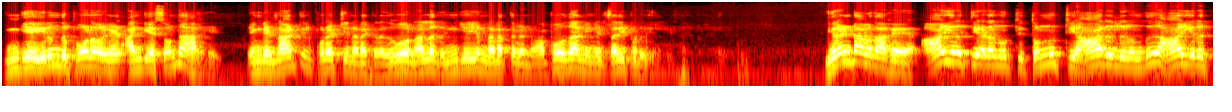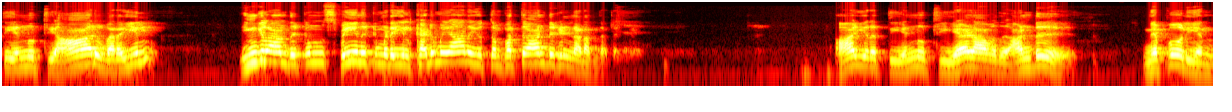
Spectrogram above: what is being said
இங்கே இருந்து போனவர்கள் அங்கே சொன்னார்கள் எங்கள் நாட்டில் புரட்சி நடக்கிறது. ஓ நல்லது இங்கேயும் நடத்த வேண்டும். அப்போதுதான் நீங்கள் சரிப்படுவீர்கள். இரண்டாவதாக ஆயிரத்தி எழுநூற்றி தொண்ணூற்றி ஆறிலிருந்து ஆயிரத்தி எண்ணூற்றி ஆறு வரையில் இங்கிலாந்துக்கும் ஸ்பெயினுக்கும் இடையில் கடுமையான யுத்தம் பத்து ஆண்டுகள் நடந்தது. ஆயிரத்தி எண்ணூற்றி ஏழாவது ஆண்டு நெப்போலியன்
